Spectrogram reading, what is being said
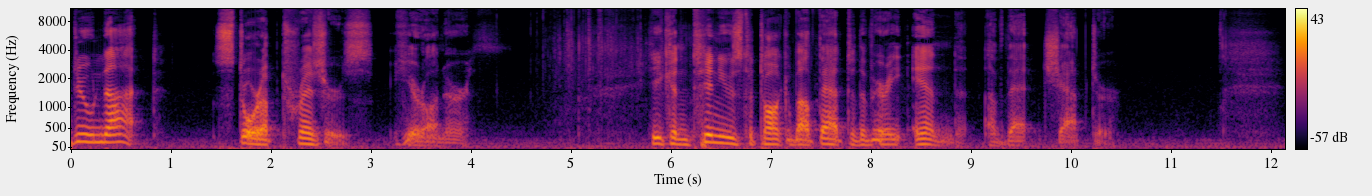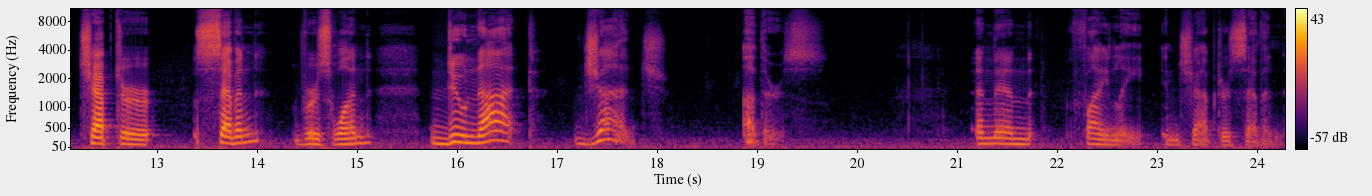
Do not store up treasures here on earth. He continues to talk about that to the very end of that chapter. Chapter 7 verse 1 do not judge others. And then finally, in chapter 7,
